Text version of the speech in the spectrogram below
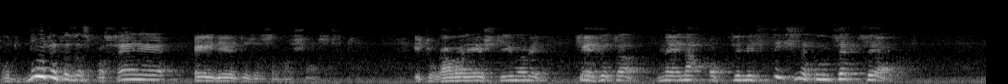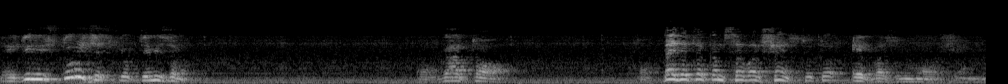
Подбудата за спасение е идеята за съвършенство. И тогава ние ще имаме тезата на една оптимистична концепция, на един исторически оптимизъм, когато победата към съвършенството е възможен.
